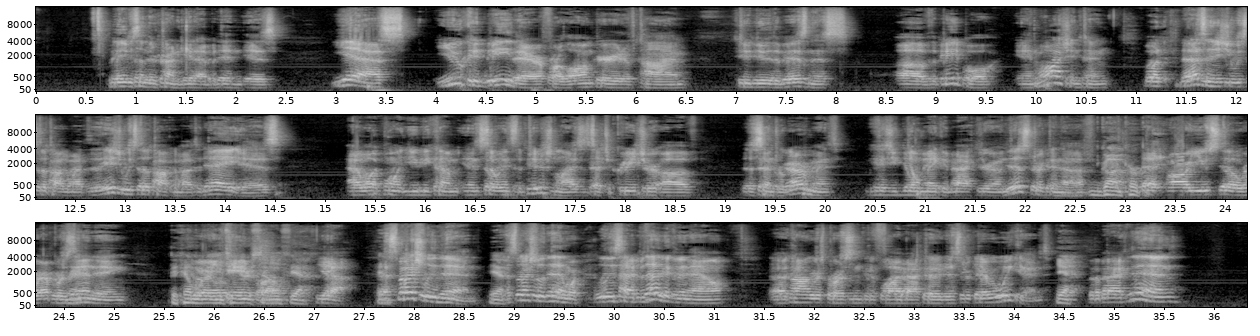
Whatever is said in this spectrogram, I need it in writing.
maybe something they're trying to get at, but didn't, is yes, you could be there for a long period of time to do the business of the people in Washington, but that's an issue we still talk about. The issue we still talk about today is at what point do you become so institutionalized and such a creature of the central government because you don't make it back to your own district enough gone purple. that are you still representing Become where you loyal to came yourself. from? Yeah. yeah, especially then Yeah. especially then where at least hypothetically now a congressperson could fly back to their district every weekend Yeah. but back then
